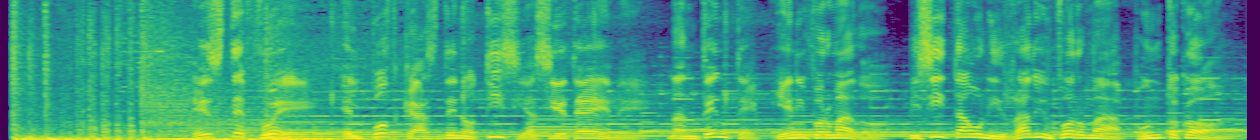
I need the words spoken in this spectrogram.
Este fue el podcast de Noticias 7am. Mantente bien informado. Visita unirradioinforma.com.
